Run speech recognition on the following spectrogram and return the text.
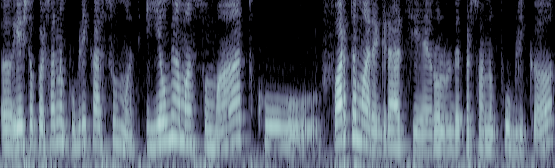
Uh, Ești o persoană publică, asumă-ți. Eu mi-am asumat cu foarte mare grație rolul de persoană publică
